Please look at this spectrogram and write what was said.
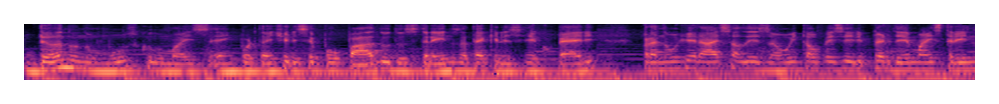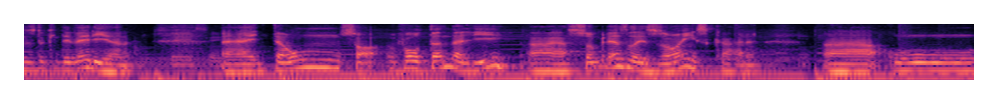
dano no músculo, mas é importante ele ser poupado dos treinos até que ele se recupere para não gerar essa lesão e talvez ele perder mais treinos do que deveria, né? Sim, sim. É, então, só voltando ali ah, sobre as lesões, cara, ah, o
